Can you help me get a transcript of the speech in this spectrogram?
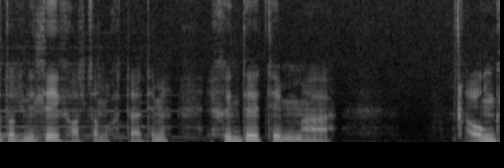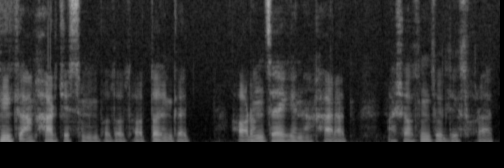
Удаад бол нэлээд их олзоо мөхтэй тийм ээ. Эхэндээ тийм өнгийг анхаарч исэн бол одоо ингээд орон зайг нь анхаарад маш олон зүйлийг сураад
